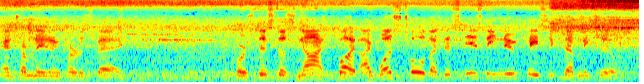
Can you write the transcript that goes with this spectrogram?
and terminated in Curtis Bay. Of course, this does not, but I was told that this is the new K672.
